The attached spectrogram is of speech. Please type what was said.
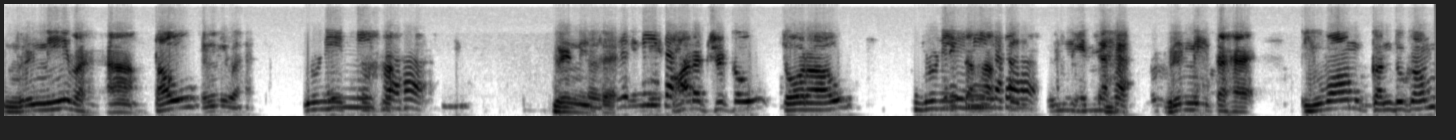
गृह्णावः। तौ। गृह्णीत गृह्णीतः आरक्षकौ चोरौ गृह्णीतः गृह्णीतः युवां कन्दुकं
